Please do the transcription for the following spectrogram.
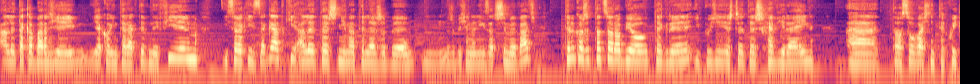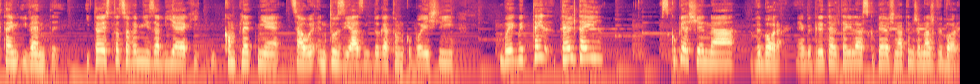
ale taka bardziej jako interaktywny film i są jakieś zagadki, ale też nie na tyle, żeby, mm, żeby się na nich zatrzymywać. Tylko, że to, co robią te gry i później jeszcze też Heavy Rain, e, to są właśnie te quick time eventy. I to jest to, co we mnie zabija jakiś kompletnie cały entuzjazm do gatunku, bo jeśli. Bo jakby Telltale skupia się na wyborach. Jakby gry Telltale'a skupiają się na tym, że masz wybory.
